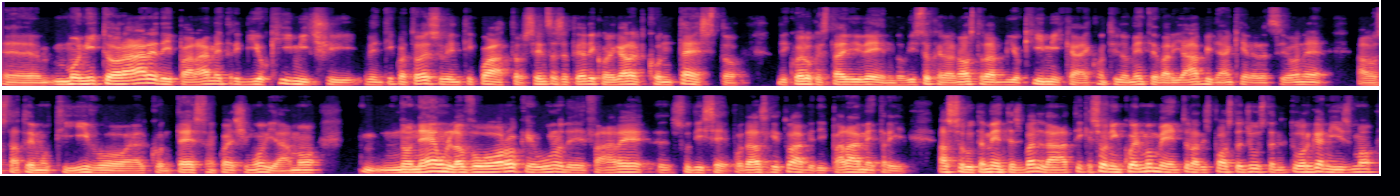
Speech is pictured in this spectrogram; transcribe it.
eh, monitorare dei parametri biochimici 24 ore su 24 senza saperli collegare al contesto di quello che stai vivendo, visto che la nostra biochimica è continuamente variabile anche in relazione allo stato emotivo e al contesto nel quale ci muoviamo, non è un lavoro che uno deve fare eh, su di sé. Può darsi che tu abbia dei parametri assolutamente sballati, che sono in quel momento la risposta giusta del tuo organismo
